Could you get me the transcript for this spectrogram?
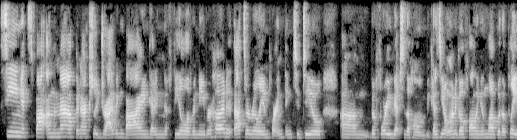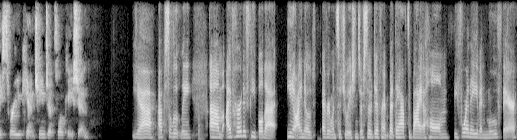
seeing its spot on the map and actually driving by and getting the feel of a neighborhood, that's a really important thing to do um, before you get to the home because you don't want to go falling in love with a place where you can't change its location. Yeah, absolutely. Um, I've heard of people that, you know, I know everyone's situations are so different, but they have to buy a home before they even move there.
